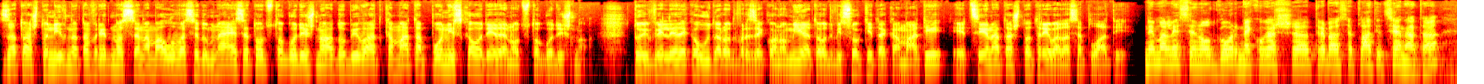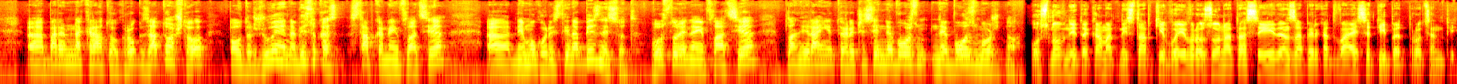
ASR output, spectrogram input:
затоа што нивната вредност се намалува 17% годишно, а добиваат камата пониска од 1% годишно. Тој вели дека ударот врз економијата од високите камати е цената што треба да се плати. Нема лесен одговор, некогаш треба да се плати цена цената, барем на краток рок, затоа што па одржување на висока стапка на инфлација не му користи на бизнисот. Во услови на инфлација, планирањето е речиси невозможно. Основните каматни стапки во еврозоната се 1,25%.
